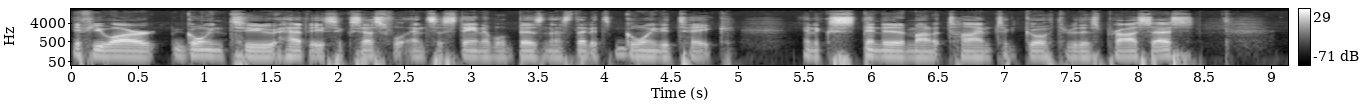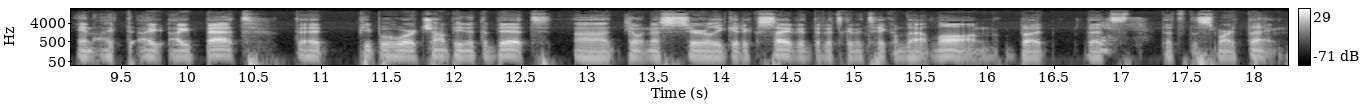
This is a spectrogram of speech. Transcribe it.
if you are going to have a successful and sustainable business, that it's going to take an extended amount of time to go through this process. And I, I, I bet that people who are chomping at the bit uh, don't necessarily get excited that it's going to take them that long, but that's yes. that's the smart thing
